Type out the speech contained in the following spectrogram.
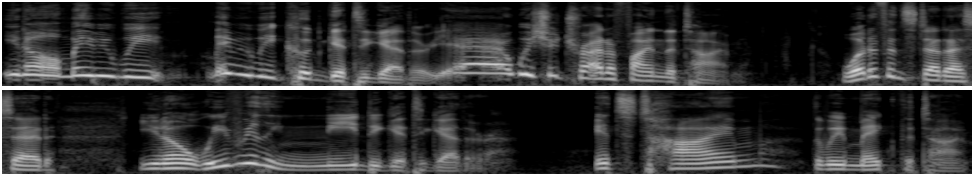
you know, maybe we maybe we could get together. Yeah, we should try to find the time. What if instead I said, you know, we really need to get together. It's time that we make the time.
